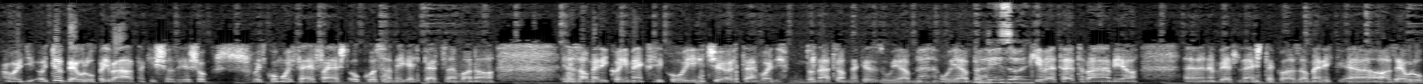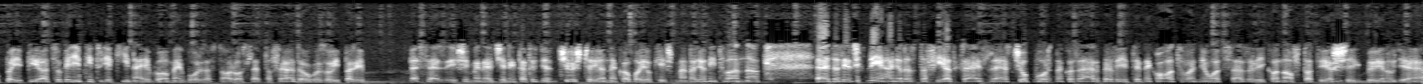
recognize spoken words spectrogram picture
hogy, hogy több európai vállalatnak is azért sok vagy komoly fejfájást okoz, ha még egy percen van a ez az amerikai-mexikói csörte, vagy Donald Trumpnak ez az újabb, újabb Bizony. kivetett vámja. Nem véletlenül estek az, amerik, az európai piacok. Egyébként ugye Kínájában meg borzasztóan rossz lett a feldolgozóipari beszerzési menedzsering, tehát ugye csőstől jönnek a bajok, és már nagyon itt vannak. De azért csak néhány adat, a Fiat Chrysler csoportnak az árbevételnek 68% a NAFTA térségből jön, ugye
